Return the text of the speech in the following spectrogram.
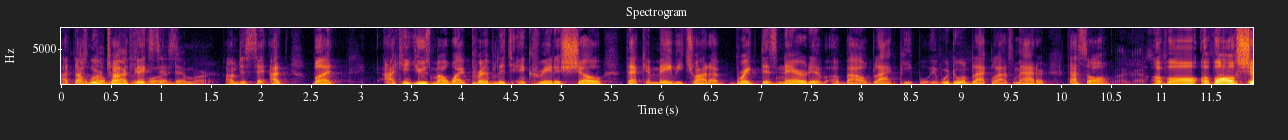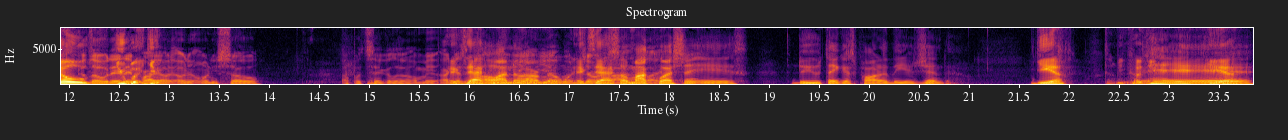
I thought There's we were no trying to fix this. Denmark. I'm just saying. I, but I can use my white privilege and create a show that can maybe try to break this narrative about black people. If we're doing Black Lives Matter, that's all. I got you. Of all of all shows, over there, you, but probably you, only, only show a particular. I mean, I guess Exactly. Oh, I know. don't- I remember. wanna Exactly. So my like- question is, do you think it's part of the agenda? yeah, because you, Yeah.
